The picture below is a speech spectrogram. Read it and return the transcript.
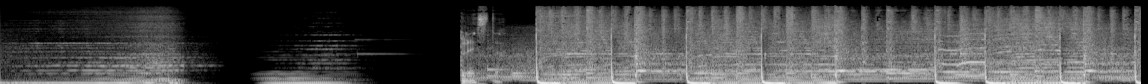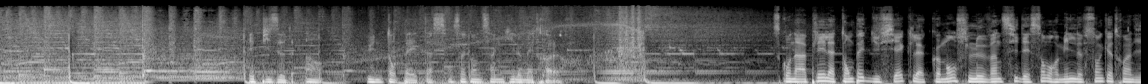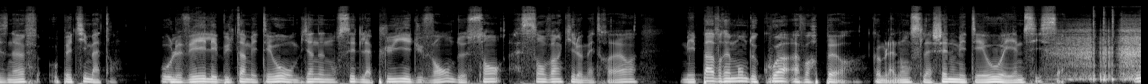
Épisode 1. Une tempête à 155 km/h. Ce qu'on a appelé la tempête du siècle commence le 26 décembre 1999 au petit matin. Au lever, les bulletins météo ont bien annoncé de la pluie et du vent de 100 à 120 km/h, mais pas vraiment de quoi avoir peur, comme l'annonce la chaîne météo et M6.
